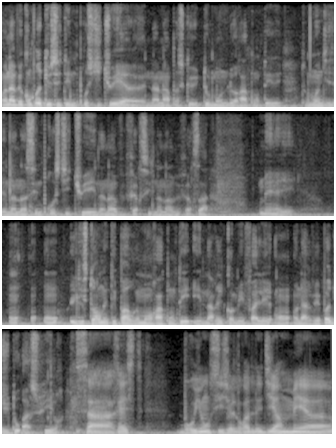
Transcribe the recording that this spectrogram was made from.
On avait compris que c'était une prostituée, euh, Nana, parce que tout le monde le racontait. Tout le monde disait Nana, c'est une prostituée, Nana veut faire ci, Nana veut faire ça. Mais l'histoire n'était pas vraiment racontée et narrée comme il fallait. On- n'arrivait pas du tout à suivre. Ça reste brouillon, si j'ai le droit de le dire, mais, euh,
